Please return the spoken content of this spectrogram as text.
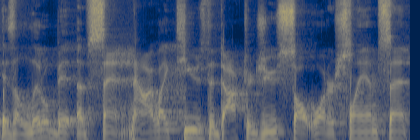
is a little bit of scent. Now I like to use the Dr. Juice Saltwater Slam scent.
